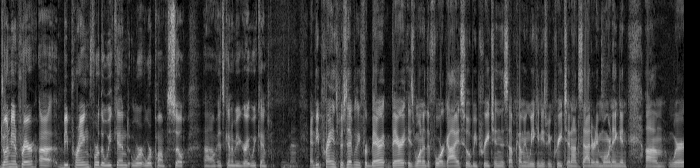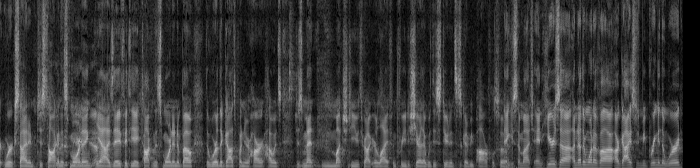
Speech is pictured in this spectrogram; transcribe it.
join me in prayer. Uh, be praying for the weekend. We're, we're pumped. So um, it's going to be a great weekend. Amen. And be praying specifically for Barrett. Barrett is one of the four guys who will be preaching this upcoming weekend. He's been preaching on Saturday morning, and um, we're, we're excited. Just talking this morning. Yeah. yeah, Isaiah 58, talking this morning about the word that God's put in your heart, how it's just meant much to you throughout your life, and for you to share that with his students is going to be powerful. So thank you so much. And here's uh, another one of uh, our guys who's going to be bringing the word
